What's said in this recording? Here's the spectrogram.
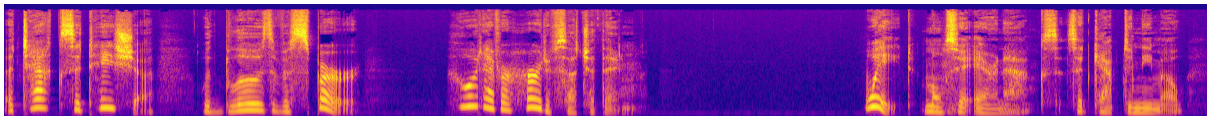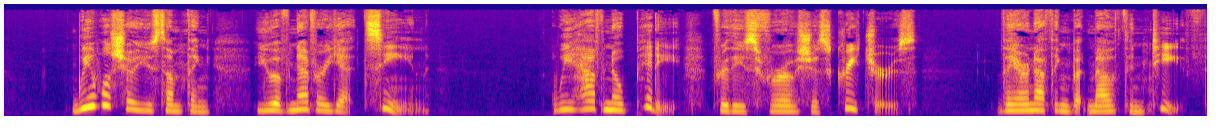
Attack cetacea with blows of a spur? Who had ever heard of such a thing? Wait, Monsieur Aronnax, said Captain Nemo. We will show you something you have never yet seen. We have no pity for these ferocious creatures. They are nothing but mouth and teeth.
